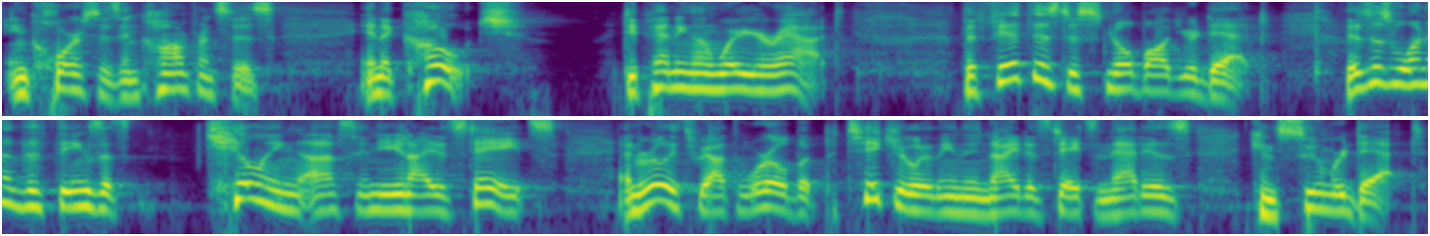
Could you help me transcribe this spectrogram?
in courses, in conferences, in a coach, depending on where you're at. The fifth is to snowball your debt. This is one of the things that's killing us in the United States and really throughout the world, but particularly in the United States, and that is consumer debt.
